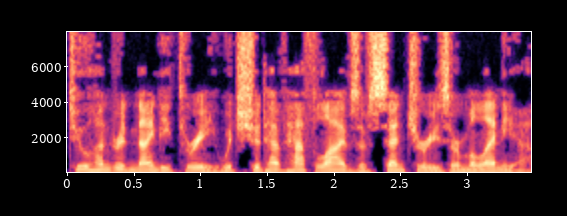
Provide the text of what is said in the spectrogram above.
293 which should have half-lives of centuries or millennia.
